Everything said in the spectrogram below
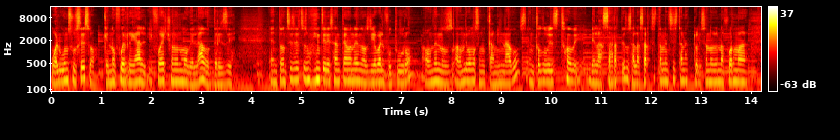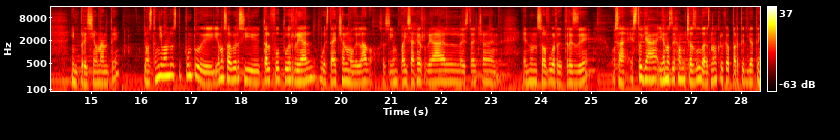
o algún suceso que no fue real y fue hecho en un modelado 3D. Entonces esto es muy interesante a dónde nos lleva el futuro, a dónde, nos, a dónde vamos encaminados en todo esto de, de las artes, o sea, las artes también se están actualizando de una forma impresionante nos están llevando a este punto de ya no saber si tal foto es real o está hecha en modelado. O sea, si un paisaje real, está hecha en, en un software de 3D. O sea, esto ya, ya nos deja muchas dudas, ¿no? Creo que a partir, ya te,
